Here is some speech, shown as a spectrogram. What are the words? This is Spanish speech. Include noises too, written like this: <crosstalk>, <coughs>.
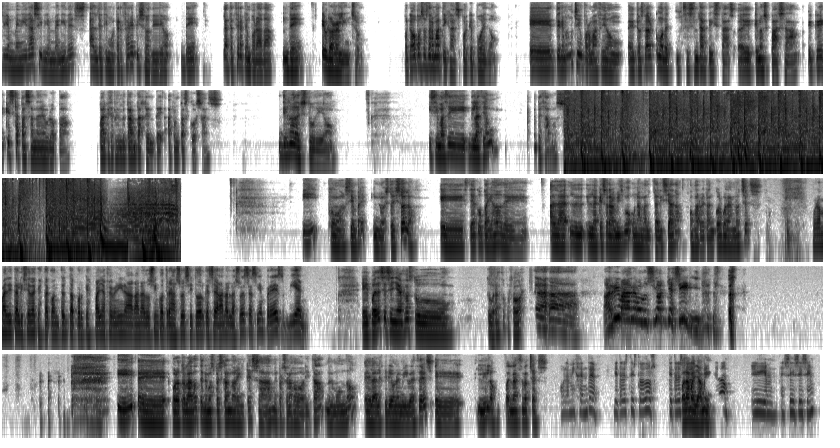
Bienvenidas y bienvenides al decimotercer episodio de la tercera temporada de Eurorelincho. ¿Por qué hago pasos dramáticas? Porque puedo. Eh, tenemos mucha información, eh, tenemos que hablar como de 60 artistas. Eh, ¿Qué nos pasa? ¿Qué, ¿Qué está pasando en Europa para que se presente tanta gente a tantas cosas? Digno de estudio. Y sin más di- dilación, empezamos. Y como siempre, no estoy solo. Eh, estoy acompañado de a la, la que es ahora mismo una maldita lisiada, Omar Betancor. Buenas noches. Una maldita lisiada que está contenta porque España femenina ha ganado 5-3 a Suecia y todo lo que sea ganar la Suecia siempre es bien. Eh, ¿Puedes enseñarnos tu, tu brazo, por favor? <laughs> ¡Arriba la revolución, Yesiri! <laughs> Y eh, por otro lado tenemos Pescando Arenquesa, mi persona favorita del mundo. Eh, la elegiría una y mil veces. Eh, Lilo, buenas noches. Hola, mi gente. ¿Qué tal estáis todos? ¿Qué tal Hola está la Miami. Y, sí, sí, sí.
